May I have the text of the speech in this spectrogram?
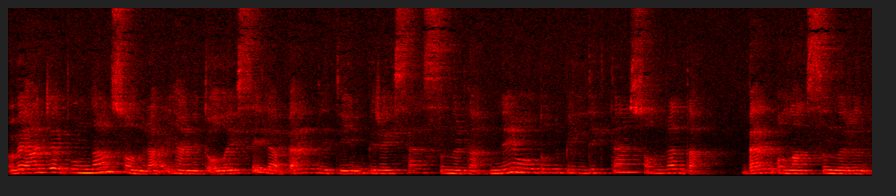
Ve ancak bundan sonra yani dolayısıyla ben dediğim bireysel sınırda ne olduğunu bildikten sonra da ben olan sınırın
